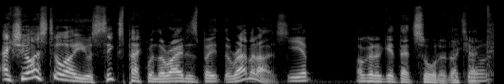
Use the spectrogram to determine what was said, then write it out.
Actually, I still owe you a six pack when the Raiders beat the Rabbitohs. Yep. I've got to get that sorted. That's okay. all right.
